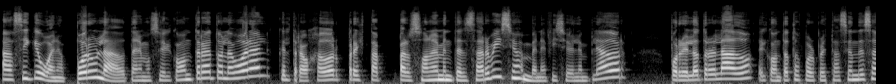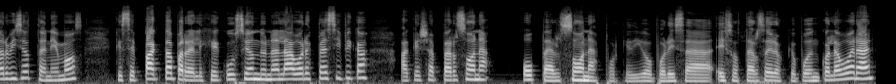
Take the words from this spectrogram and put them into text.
Así que bueno, por un lado tenemos el contrato laboral, que el trabajador presta personalmente el servicio en beneficio del empleador. Por el otro lado, el contrato por prestación de servicios tenemos que se pacta para la ejecución de una labor específica aquella persona o personas, porque digo por esos terceros que pueden colaborar,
